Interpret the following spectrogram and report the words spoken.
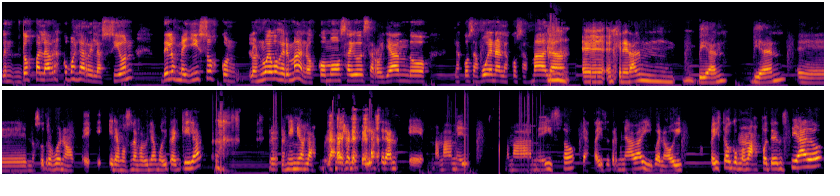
en dos palabras, cómo es la relación de los mellizos con los nuevos hermanos? ¿Cómo se ha ido desarrollando las cosas buenas, las cosas malas? Eh, en general, bien, bien. Eh, nosotros, bueno, eh, éramos una familia muy tranquila. Los niños, las, las mayores peleas eran mamá me mamá me hizo, y hasta ahí se terminaba, y bueno, hoy, hoy esto como más potenciado,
